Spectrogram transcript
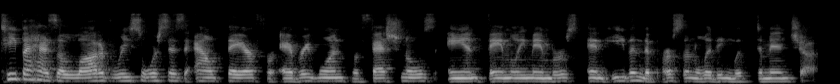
Teepa has a lot of resources out there for everyone, professionals and family members, and even the person living with dementia.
